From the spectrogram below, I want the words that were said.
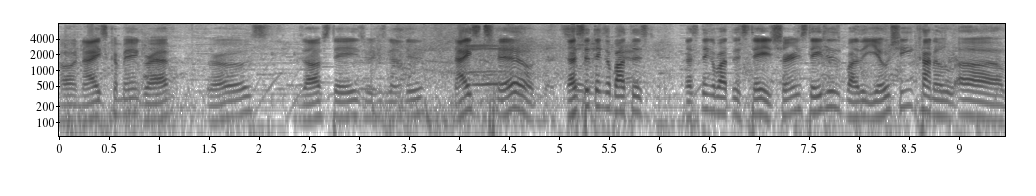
Oh, nice command grab. Throws. He's off stage. What he's gonna do? Nice Oh, tilt. that That's the thing about this. That's the thing about this stage. Certain stages by the Yoshi kind of uh,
